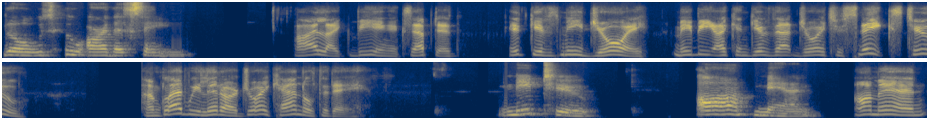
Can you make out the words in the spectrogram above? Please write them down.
those who are the same. I like being accepted. It gives me joy. Maybe I can give that joy to snakes too. I'm glad we lit our joy candle today. Me too. Amen. Amen.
